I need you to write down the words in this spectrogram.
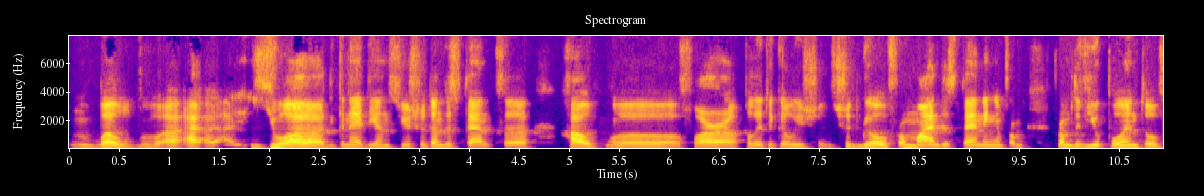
Well, I, I, you are the Canadians. You should understand how uh, far political issues should go. From my understanding and from from the viewpoint of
